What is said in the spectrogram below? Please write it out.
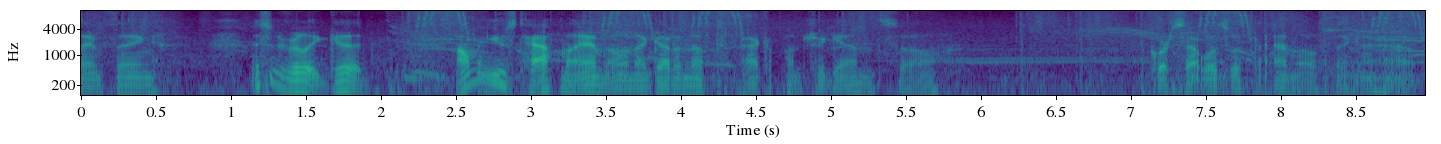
Same thing. This is really good. I only used half my ammo and I got enough to pack a punch again, so... Of course that was with the ammo thing I have.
